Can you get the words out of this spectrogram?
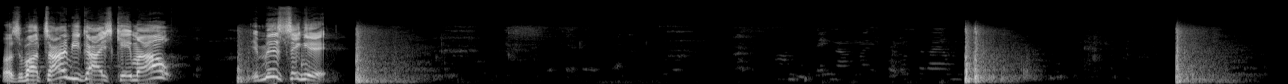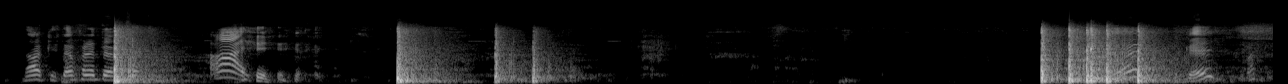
Well, it's about time you guys came out. You're missing it. No, que está enfrente de nosotros. ¡Ay! ¿Eh? Okay. Wow.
